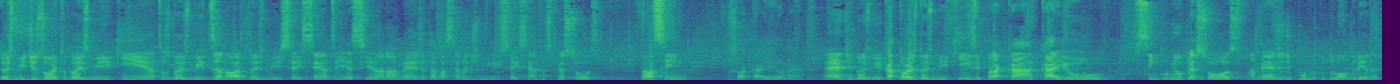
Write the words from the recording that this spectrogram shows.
2018, 2.500, 2019, 2.600 e esse ano a média estava sendo de 1.600 pessoas. Então, assim. Só caiu, né? É, de 2014, 2015 para cá, caiu 5 mil pessoas a média de público do Londrina.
